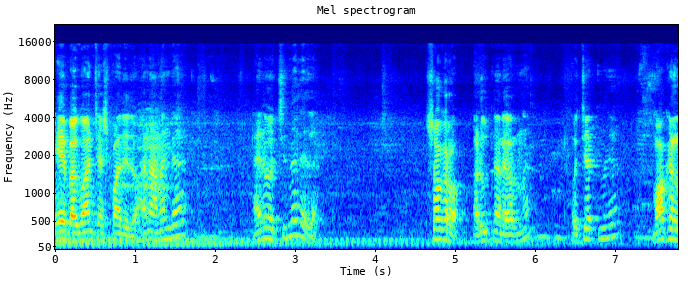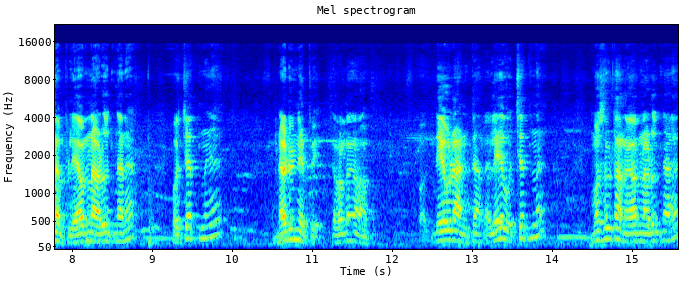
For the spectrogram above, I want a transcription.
ఏ భగవాన్ చష్మాదేదో అని అనంగా ఆయన వచ్చిందా లేదా? షుగర్ అడుగుతున్నారు ఎవరన్నా? వచ్చేస్తుందిగా? మోకాళ్ళ నొప్పులు ఎవరన్నా అడుగుతున్నారా? వచ్చేస్తుందిగా? నడు నొప్పి ఎవరన్నా దేవుడు అంటున్నారా. లేదు వచ్చేస్తుందా? ముసలితాను ఎవరన్నా అడుగుతున్నారా?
